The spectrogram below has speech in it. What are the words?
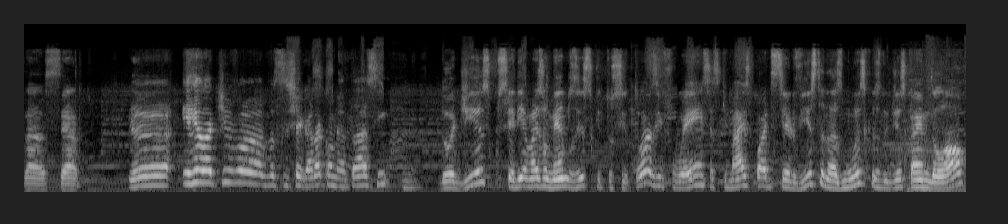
Tá certo. Uh, e relativo a vocês chegaram a comentar assim, do disco, seria mais ou menos isso que tu citou, as influências que mais pode ser vista nas músicas do disco I Am The Law.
